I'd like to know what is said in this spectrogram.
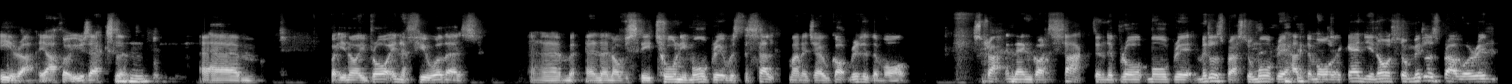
era. Yeah, I thought he was excellent. Mm-hmm. Um, but, you know, he brought in a few others. Um, and then obviously Tony Mowbray was the Celtic manager who got rid of them all. Strachan then got sacked and they brought Mowbray Middlesbrough. So Mowbray had them all again, you know. So Middlesbrough were in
